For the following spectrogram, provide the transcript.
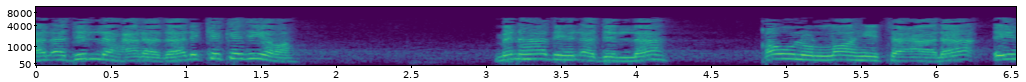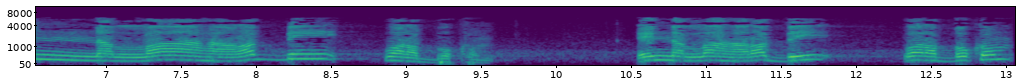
الأدلة على ذلك كثيرة. من هذه الأدلة قول الله تعالى إن الله ربي وربكم. إن الله ربي وربكم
